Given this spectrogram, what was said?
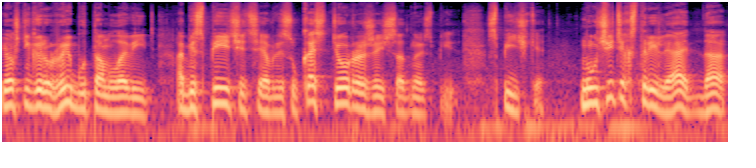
Я уж не говорю рыбу там ловить, обеспечить себя в лесу, костер разжечь с одной спи- спички. Научить их стрелять, да.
